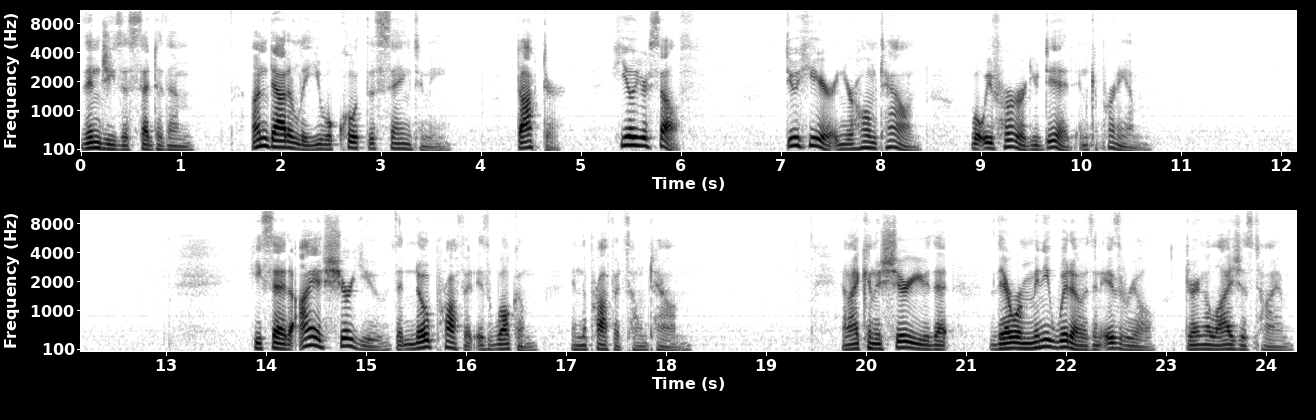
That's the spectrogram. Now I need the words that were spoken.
Then Jesus said to them, Undoubtedly you will quote this saying to me Doctor, heal yourself. Do here in your hometown what we've heard you did in Capernaum. He said, I assure you that no prophet is welcome in the prophet's hometown. And I can assure you that there were many widows in Israel during Elijah's time,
